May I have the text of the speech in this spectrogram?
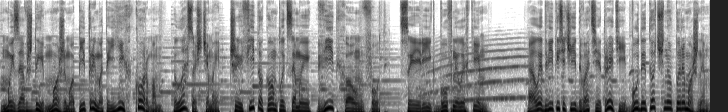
ми завжди можемо підтримати їх кормом, ласощами чи фітокомплексами від Home Food. Цей рік був нелегким. Але 2023 буде точно переможним,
